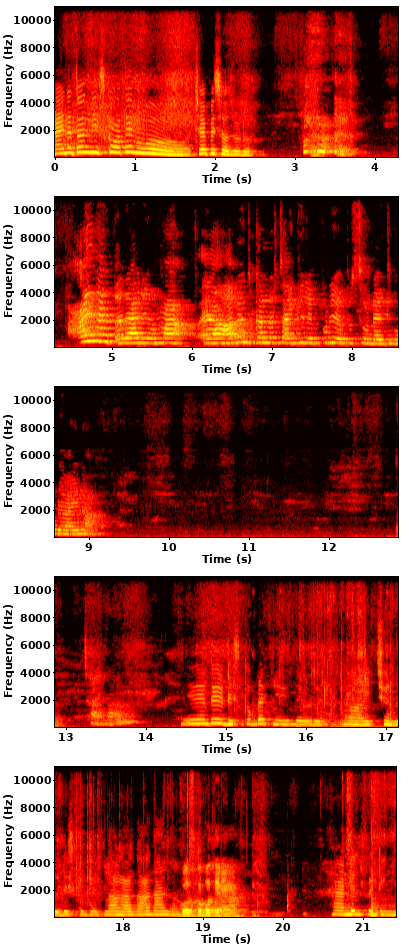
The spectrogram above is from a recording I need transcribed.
ఆయనతో తీసుకోపోతే నువ్వు చేపిస్తావు చూడు ఆయన ఆరెంజ్ కలర్ సైకిల్ ఎప్పుడు చేపిస్తుండే చూడు ఆయన డిస్క్ బ్రేక్ లేడు ఇచ్చిండు డిస్క్ బ్రేక్. లాగా కోసుకోపోతేనేనా హ్యాండిల్ ఫిట్టింగ్.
